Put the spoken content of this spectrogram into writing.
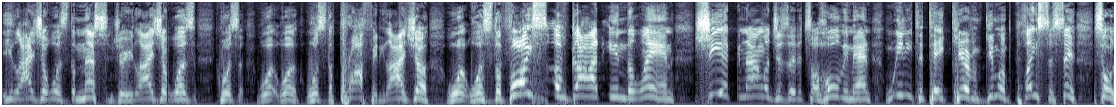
Elijah was the messenger. Elijah was was was, was the prophet. Elijah was the voice of God in the land. She acknowledges that it's a holy man. We need to take care of him, give him a place to stay. So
